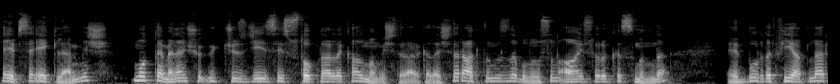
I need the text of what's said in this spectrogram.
hepsi eklenmiş. Muhtemelen şu 300 GC stoklarda kalmamıştır arkadaşlar. Aklınızda bulunsun. Ay sonra kısmında e, burada fiyatlar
